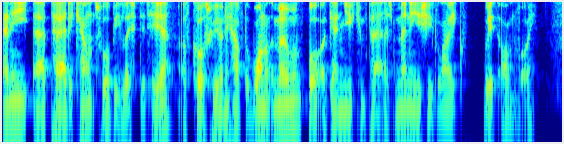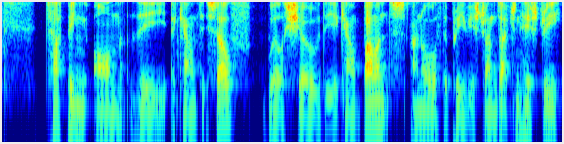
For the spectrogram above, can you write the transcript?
any uh, paired accounts will be listed here. Of course, we only have the one at the moment, but again, you can pair as many as you'd like with Envoy. Tapping on the account itself will show the account balance and all of the previous transaction history,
